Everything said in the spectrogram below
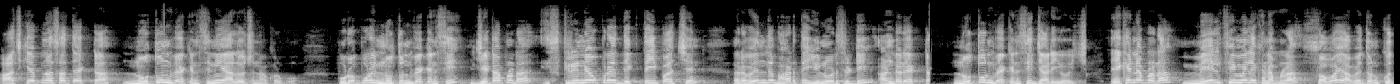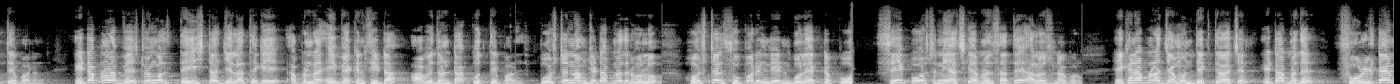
আজকে আপনার সাথে একটা নতুন ভ্যাকেন্সি নিয়ে আলোচনা করব। পুরোপুরি নতুন ভ্যাকেন্সি যেটা আপনারা স্ক্রিনের উপরে দেখতেই পাচ্ছেন, রবীন্দ্র ভারতী ইউনিভার্সিটি আন্ডারে একটা নতুন ভ্যাকেন্সি জারি হয়েছে। এখানে আপনারা মেল ফিমেল এখানে আপনারা সবাই আবেদন করতে পারেন। এটা আপনারা ওয়েস্ট বেঙ্গল তেইশটা জেলা থেকে আপনারা এই ভ্যাকেন্সিটা আবেদনটা করতে পারেন। পোস্টের নাম যেটা আপনাদের হলো হোস্টেল সুপারিনটেন্ডেন্ট বলে একটা পোস্ট সেই পোস্ট নিয়ে আজকে আপনাদের সাথে আলোচনা করব। এখানে আপনারা যেমন দেখতে পাচ্ছেন, এটা আপনাদের ফুল টাইম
